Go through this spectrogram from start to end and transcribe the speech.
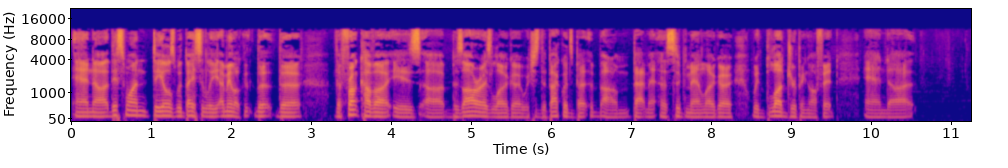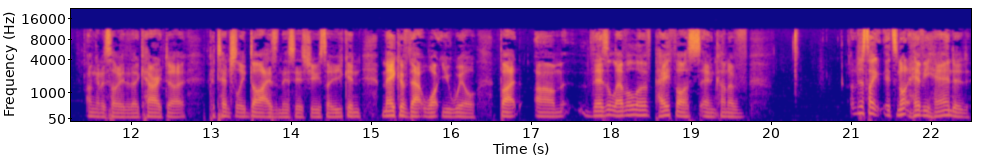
and uh, this one deals with basically, I mean, look, the the the front cover is uh, Bizarro's logo, which is the backwards ba- um, Batman uh, Superman logo with blood dripping off it, and uh, I'm going to tell you that the character potentially dies in this issue, so you can make of that what you will. But um, there's a level of pathos and kind of just like it's not heavy-handed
